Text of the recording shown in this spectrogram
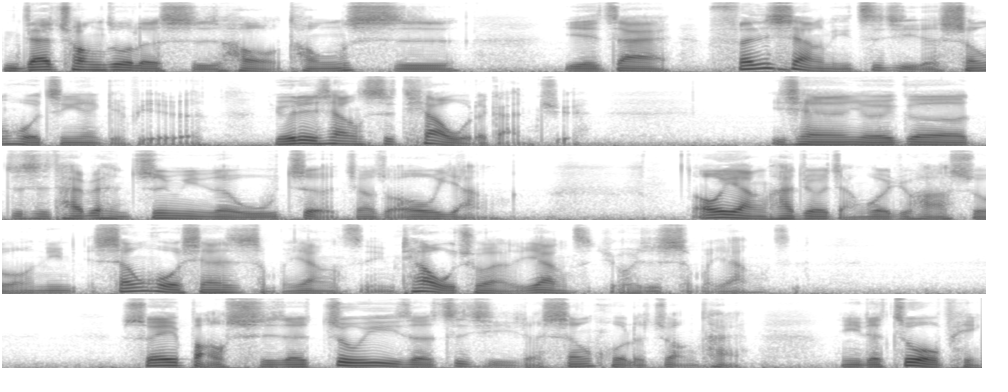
你在创作的时候，同时也在分享你自己的生活经验给别人，有点像是跳舞的感觉。以前有一个就是台北很知名的舞者，叫做欧阳。欧阳他就有讲过一句话，说：“你生活现在是什么样子，你跳舞出来的样子就会是什么样子。”所以保持着注意着自己的生活的状态，你的作品、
